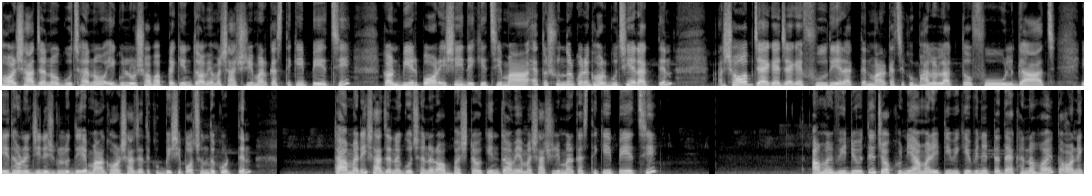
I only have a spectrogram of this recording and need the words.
ঘর সাজানো, গুছানো এগুলোর স্বভাবটা কিন্তু আমি আমার শাশুড়ি মার কাছ থেকেই পেয়েছি। কারণ বিয়ের পর এসেই দেখেছি মা এত সুন্দর করে ঘর গুছিয়ে রাখতেন। সব জায়গায় জায়গায় ফুল দিয়ে রাখতেন। মার কাছে খুব ভালো লাগতো। ফুল, গাছ, এই ধরনের জিনিসগুলো দিয়ে মা ঘর সাজাতে খুব বেশি পছন্দ করতেন। তা আমার এই সাজানো গোছানোর অভ্যাসটাও কিন্তু আমি আমার শাশুড়ি মার কাছ থেকেই পেয়েছি। আমার ভিডিওতে যখনই আমার এই টিভি ক্যাবিনেটটা দেখানো হয়, তো অনেক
